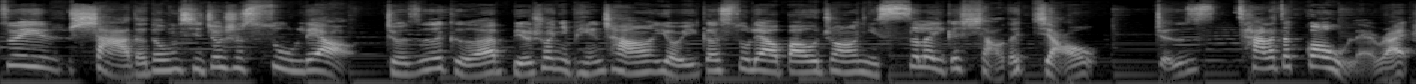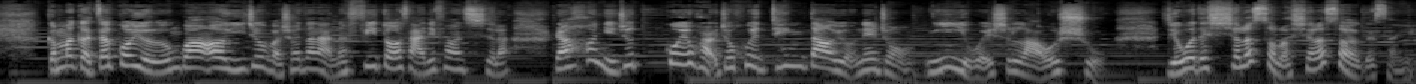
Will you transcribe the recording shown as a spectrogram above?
最傻的东西就是塑料，就是个，比如说你平常有一个塑料包装，你撕了一个小的角。就是插了只角下来，right？咁么搿只角有辰光哦，伊就勿晓得哪能飞到啥地方去了。然后你就过一会儿就会听到有那种你以为是老鼠，就会得吸了嗦了吸了嗦个声音。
